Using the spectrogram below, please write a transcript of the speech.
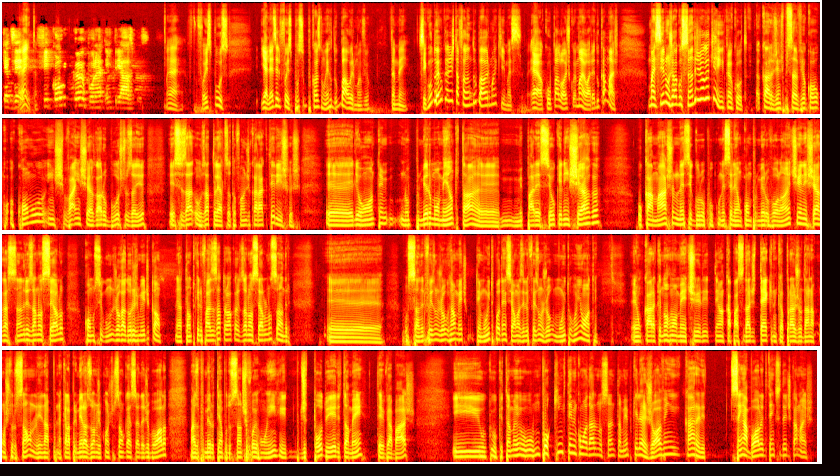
Quer dizer, então. ficou em campo, né? Entre aspas. É, foi expulso. E aliás, ele foi expulso por causa de um erro do Bauerman, viu? Também. Segundo erro que a gente está falando do Bauerman aqui, mas é a culpa, lógico, é maior, é do Camacho. Mas se não joga o Sandri, joga quem, Caio Couto? Cara, a gente precisa ver qual, como vai enxergar o Bustos aí, esses, os atletas. Eu estou falando de características. É, ele ontem, no primeiro momento, tá? É, me pareceu que ele enxerga o Camacho nesse grupo, nesse leão como primeiro volante, e ele enxerga Sandri e Zanocelo como segundo jogadores de meio de campo. Né? Tanto que ele faz essa troca Zanocelo no Sandri. É... O Sandri fez um jogo realmente, tem muito potencial, mas ele fez um jogo muito ruim ontem. É um cara que normalmente ele tem uma capacidade técnica para ajudar na construção, ali na, naquela primeira zona de construção que é a saída de bola, mas o primeiro tempo do Santos foi ruim, e de todo ele também, teve abaixo. E o, o que também, um pouquinho que tem me incomodado no Santos também, porque ele é jovem e, cara, ele sem a bola ele tem que se dedicar mais.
